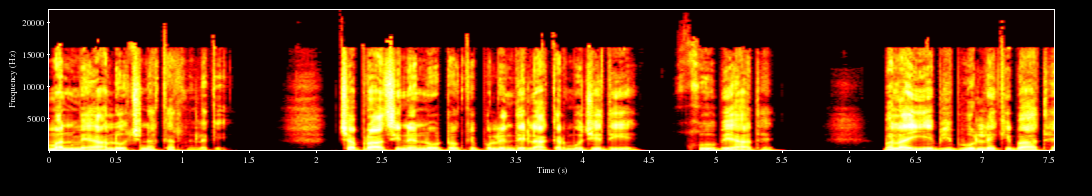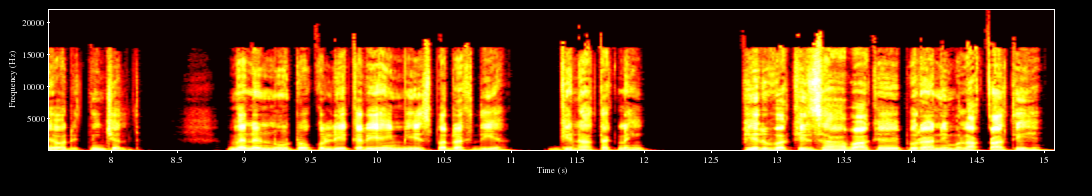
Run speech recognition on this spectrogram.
मन में आलोचना करने लगे। चपरासी ने नोटों के पुलिंदे लाकर मुझे दिए। खूब याद है। भला ये भी भूलने की बात है और इतनी जल्द? मैंने नोटों को लेकर यहीं मेज पर रख दिया। गिना तक नहीं। फिर वकील साहब आ गए, पुरानी मुलाकाती है।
